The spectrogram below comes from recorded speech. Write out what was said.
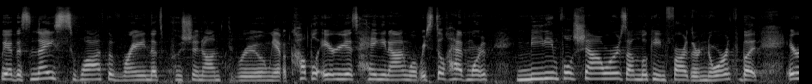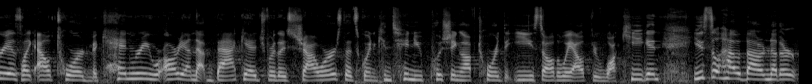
we have this nice swath of rain that's pushing on through and we have a couple areas hanging on where we still have more meaningful showers. I'm looking farther north, but areas like out toward McHenry, we're already on that back edge for those showers. That's going to continue pushing off toward the east all the way out through Waukegan. You still have about another another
